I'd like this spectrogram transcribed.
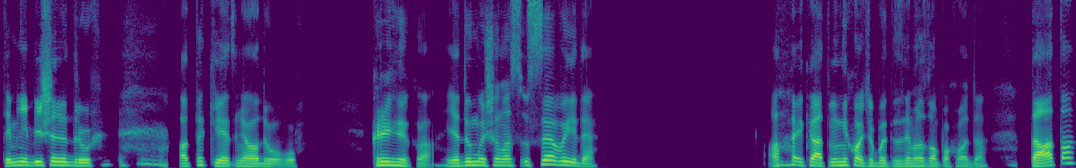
Ти мені більше не друг. Отакий от в нього друг був. Кригико, я думаю, що у нас усе вийде. Ой, кат, він не хоче бути з ним разом, походу. Тато?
